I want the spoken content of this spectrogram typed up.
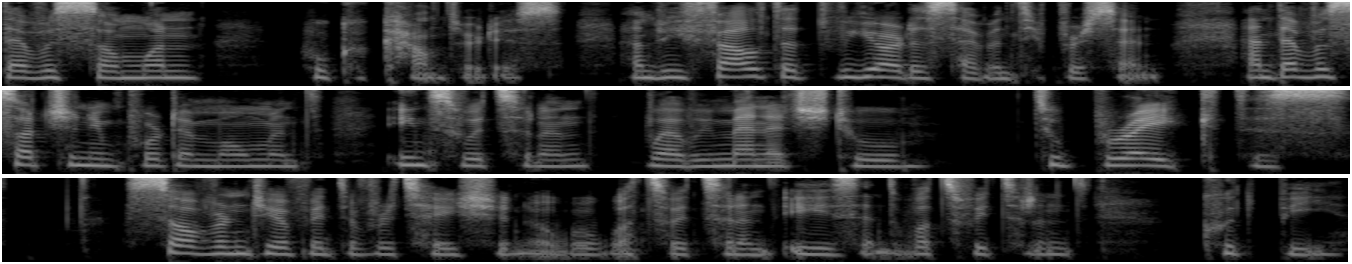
there was someone who could counter this. And we felt that we are the 70%. And that was such an important moment in Switzerland where we managed to to break this sovereignty of interpretation over what Switzerland is and what Switzerland could be.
